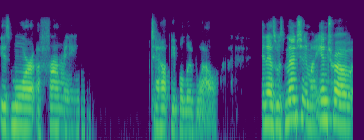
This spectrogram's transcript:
is more affirming to help people live well and as was mentioned in my intro,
